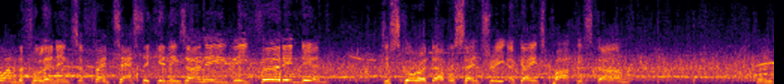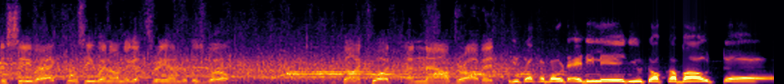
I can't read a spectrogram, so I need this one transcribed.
Wonderful innings, a fantastic innings. Only the third Indian to score a double century against Pakistan. Sehwag, of course, he went on to get 300 as well. Gaikwad and now Dravid. You talk about Adelaide, you talk about uh,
